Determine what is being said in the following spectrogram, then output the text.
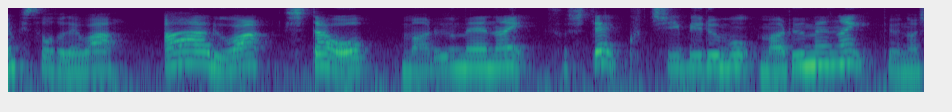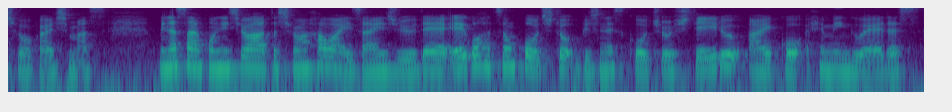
エピソードでは R は舌を丸めない、そして唇も丸めないというのを紹介します。皆さん、こんにちは。私はハワイ在住で英語発音コーチとビジネスコーチをしているアイコ・ヘミングウェイです。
